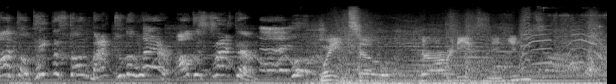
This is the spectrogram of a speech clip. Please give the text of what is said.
Otto, take the stone back to the lair. I'll distract them. wait, so there already is Minions?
